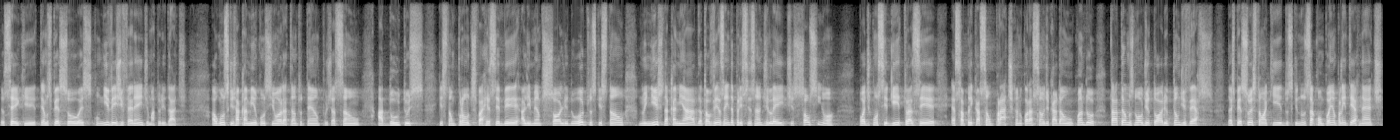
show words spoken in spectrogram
Eu sei que temos pessoas com níveis diferentes de maturidade, Alguns que já caminham com o Senhor há tanto tempo, já são adultos que estão prontos para receber alimento sólido, outros que estão no início da caminhada, talvez ainda precisando de leite, só o Senhor pode conseguir trazer essa aplicação prática no coração de cada um. Quando tratamos no auditório tão diverso, das pessoas que estão aqui, dos que nos acompanham pela internet,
